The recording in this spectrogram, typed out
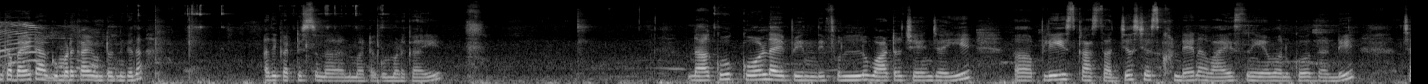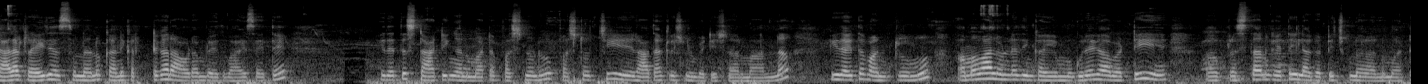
ఇంకా బయట ఆ గుమ్మడికాయ ఉంటుంది కదా అది కట్టిస్తున్నారు అనమాట గుమ్మడికాయ. నాకు కోల్డ్ అయిపోయింది ఫుల్ వాటర్ చేంజ్ అయ్యి ప్లీజ్ కాస్త అడ్జస్ట్ చేసుకోండి నా వాయిస్ని ఏమనుకోవద్దండి. చాలా ట్రై చేస్తున్నాను కానీ కరెక్ట్గా రావడం లేదు వాయిస్ అయితే. ఇదైతే స్టార్టింగ్ అనమాట ఫస్ట్ నుండి ఫస్ట్ వచ్చి రాధాకృష్ణుని పెట్టించినారు మా అన్న. ఇదైతే వంట రూము అమ్మ వాళ్ళు ఉండేది ఇంకా ఈ ముగ్గురే కాబట్టి ప్రస్తుతానికైతే ఇలా కట్టించుకున్నారు అనమాట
